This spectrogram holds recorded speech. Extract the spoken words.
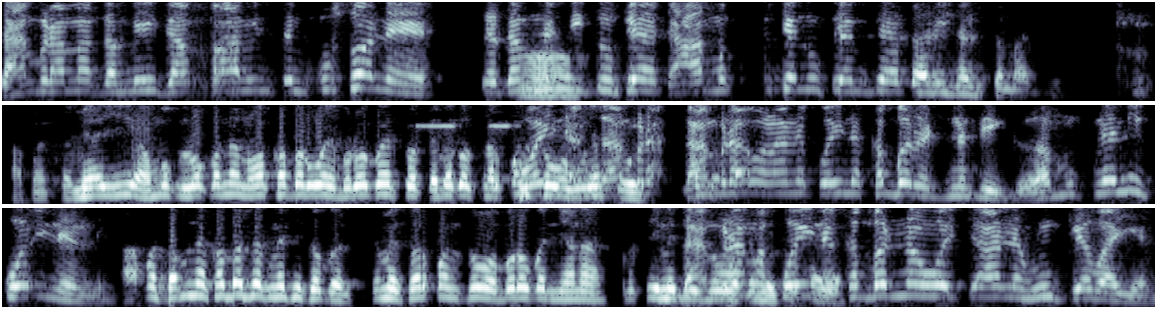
ગામડામાં ગમે ગામમાં આવીને તમે પૂછો ને તમને. કે આ કેમ હરિજન સમાજ પણ તમે ઈ અમુક લોકોને ન ખબર હોય બરોબર? તો તમે તો સરપંચ છો કોઈને હું એમ કહું છું. ગામડા ગામડા વાળાને કોઈને ખબર જ નથી. અમુક ને નહીં કોઈને નહીં. હા, પણ તમને ખબર છે કે નથી ખબર? તમે સરપંચ છો બરોબર? ત્યાંના પ્રતિનિધિ છો કોઈને ખબર ન હોય કે આને હું કહેવાય એમ.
